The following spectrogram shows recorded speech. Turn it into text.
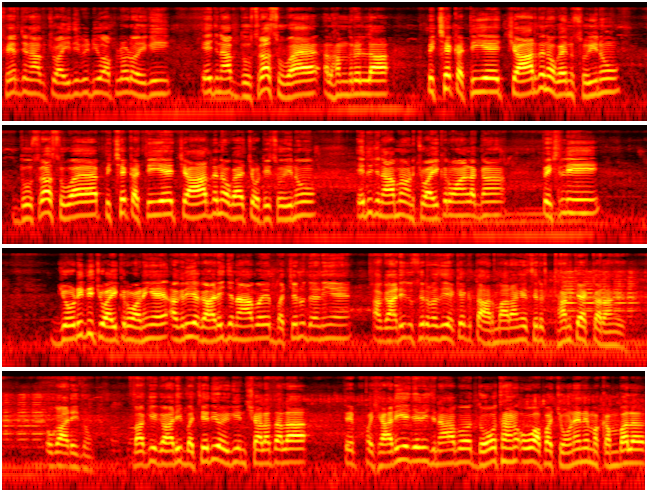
ਫਿਰ ਜਨਾਬ ਚੁਆਈ ਦੀ ਵੀਡੀਓ ਅਪਲੋਡ ਹੋਏਗੀ। ਇਹ ਜਨਾਬ ਦੂਸਰਾ ਸੂਆ ਹੈ, ਅਲਹਮਦੁਲਿਲਾ, ਪਿੱਛੇ ਕੱਟੀ ਹੈ 4 ਦਿਨ ਹੋ ਗਏ ਸੂਈ ਨੂੰ। ਦੂਸਰਾ ਸੂਆ ਹੈ, ਪਿੱਛੇ ਕੱਟੀ ਹੈ 4 ਦਿਨ ਹੋ ਗਏ ਝੋਟੀ ਸੂਈ ਨੂੰ। ਇਹਦੀ ਜਨਾਬ ਮੈਂ ਹੁਣ ਚੁਆਈ ਕਰਵਾਉਣ ਲੱਗਾ। ਪਿਛਲੀ ਜੋੜੀ ਦੀ ਚੁਆਈ ਕਰਵਾਉਣੀ ਹੈ, ਅਗਲੀ ਅਗਾੜੀ ਜਨਾਬ ਇਹ ਬੱਚੇ ਨੂੰ ਦੇਣੀ ਹੈ, ਅਗਾੜੀ ਤੋਂ ਸਿਰਫ ਅਸੀਂ ਇੱਕ ਇੱਕ ਧਾਰ ਮਾਰਾਂਗੇ, ਸਿਰਫ ਥਣ ਚੈੱਕ ਕਰਾਂਗੇ, ਉਹ ਗਾੜੀ ਤੋਂ। ਬਾਕੀ ਗਾੜੀ ਬੱਚੇ ਦੀ ਹੋਏਗੀ ਇਨਸ਼ਾਅੱਲਾ ਤਾਲਾ, ਤੇ ਪਛਾੜੀ ਹੈ ਜਿਹੜੀ ਜਨਾਬ, ਦੋ ਥਣ, ਉਹ ਆਪਾਂ ਚੋਣੇ ਨੇ ਮੁਕੰਮਲ।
